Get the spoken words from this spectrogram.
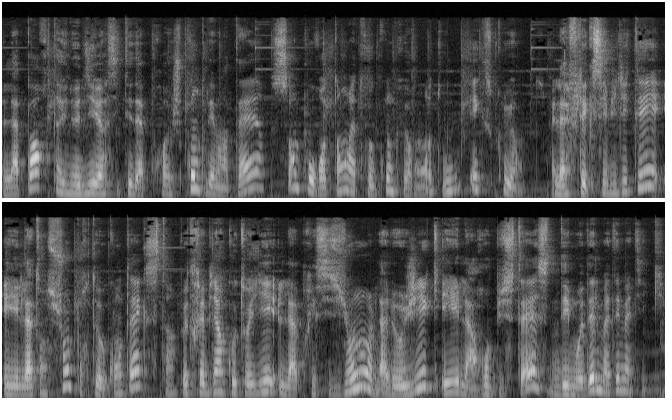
la porte à une diversité d'approches complémentaires sans pour autant être concurrentes ou excluantes. La flexibilité et l'attention portée au contexte peut très bien côtoyer la précision, la logique et la robustesse des modèles mathématiques.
